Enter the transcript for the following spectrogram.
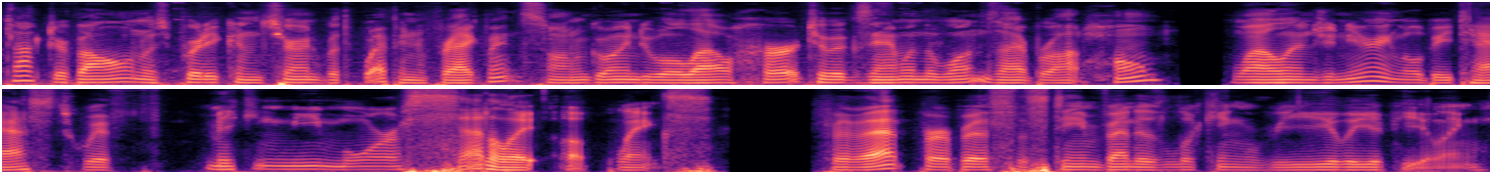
Dr. Vahlen was pretty concerned with weapon fragments, so I'm going to allow her to examine the ones I brought home, while engineering will be tasked with making me more satellite uplinks. For that purpose, the steam vent is looking really appealing.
